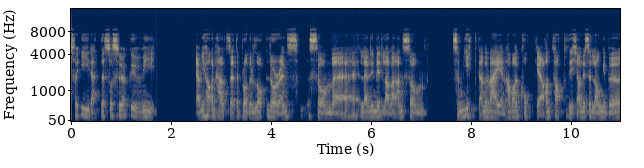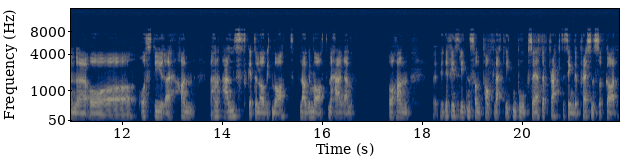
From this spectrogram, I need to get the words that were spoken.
Så i dette så søker vi ja, Vi har en helt som heter brother Lawrence, som eh, levde i middelalderen. Som, som, gikk denne veien. Han var en kokke, og han taklet ikke alle disse lange bønene og, og styret. Han, han, elsket å lage mat, lage mat med Herren. Og han, det fins en liten sånn pamflett, liten bok som heter 'Practicing the Presence of God'.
